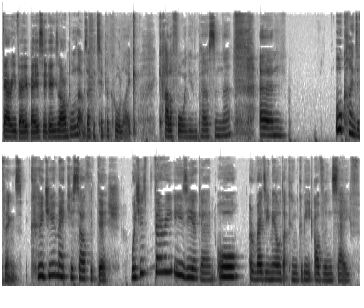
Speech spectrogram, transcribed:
Very, very basic example. That was like a typical like Californian person there. Um, all kinds of things. Could you make yourself a dish, which is very easy again, or a ready meal that can be oven safe,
